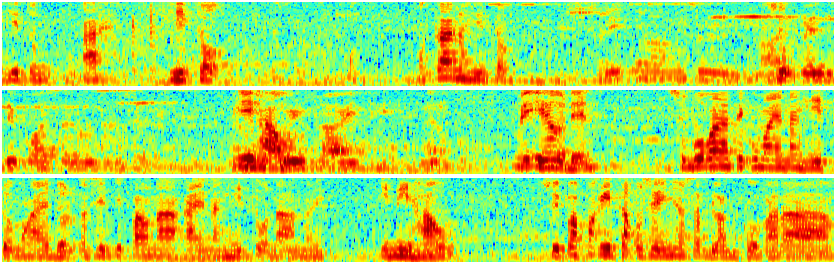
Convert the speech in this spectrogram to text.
hito, ah, hito. Mag, magkano hito? Sa ito namin sir, nakadepende din po sa luto sir. Meron Ihaw. po yung fried, meron po. May ihaw din? Subukan natin kumain ng hito mga idol kasi hindi pa ako nakakain ng hito na ano eh, inihaw. So ipapakita ko sa inyo sa vlog ko para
